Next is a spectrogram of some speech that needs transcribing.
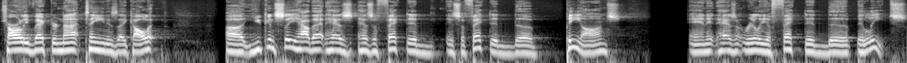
Charlie Vector 19, as they call it. Uh, you can see how that has has affected it's affected the peons, and it hasn't really affected the elites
